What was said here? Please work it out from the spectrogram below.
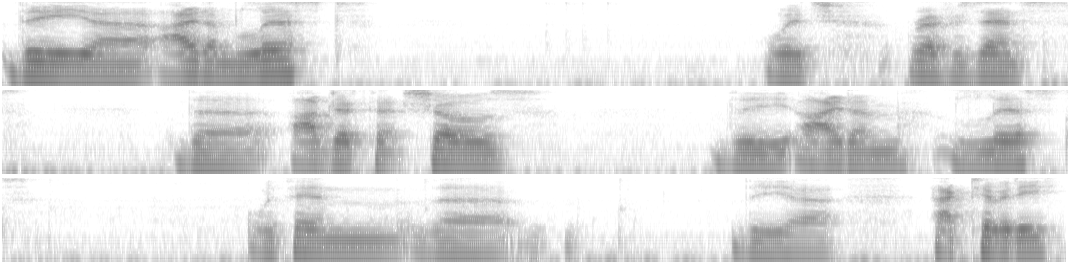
the uh, item list, which represents the object that shows the item list within the the uh, activity.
